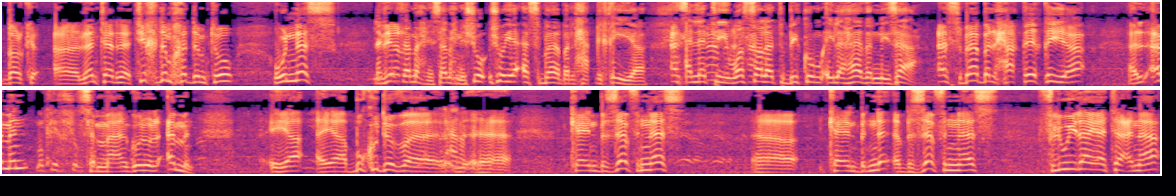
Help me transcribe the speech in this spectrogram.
درك آه الانترنت يخدم خدمته. والناس لكن سامحني سامحني. شو شو هي أسباب الحقيقية أسباب التي وصلت بكم إلى هذا النزاع؟ أسباب الحقيقية الأمن سمع نقولوا الأمن. y a y a beaucoup de آه، كاين بزاف الناس آه، كاين بزاف الناس في الولاية تاعنا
